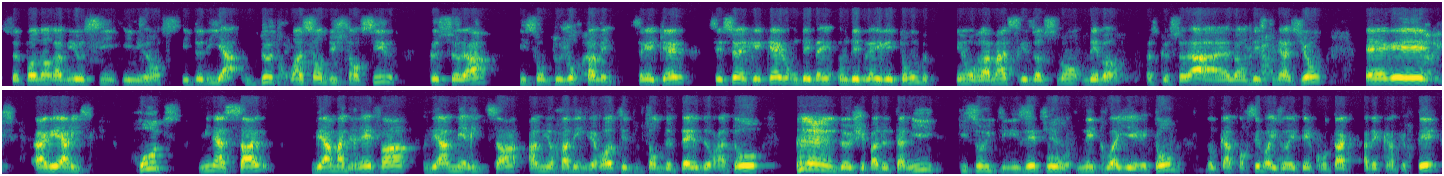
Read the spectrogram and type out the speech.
Cependant, Rabbi aussi, il nuance. Il te dit il y a deux, trois sortes d'ustensiles que ceux-là, ils sont toujours tamés. C'est lesquels? C'est ceux avec lesquels on débraye, les tombes et on ramasse les ossements des morts. Parce que ceux-là, leur destination, elle est, à risque. Chutz, Minasal, Vea Magrefa, Vea Meritza, Amiochadik Verot, c'est toutes sortes de pelles, de râteaux, de, je sais pas, de tamis, qui sont utilisés pour nettoyer les tombes. Donc là, forcément, ils ont été en contact avec l'impureté.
